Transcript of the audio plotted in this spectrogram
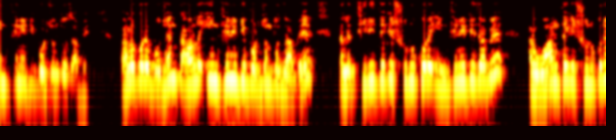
ইনফিনিটি পর্যন্ত যাবে। ভালো করে বোঝেন, তাহলে ইনফিনিটি পর্যন্ত যাবে। তাহলে থ্রি থেকে শুরু করে ইনফিনিটি যাবে, আর ওয়ান থেকে শুরু করে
